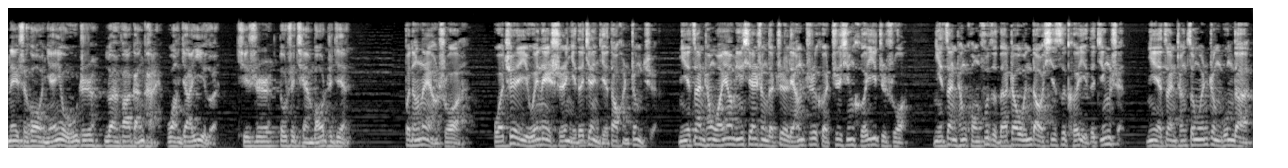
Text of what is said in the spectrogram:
那时候年幼无知，乱发感慨，妄加议论，其实都是浅薄之见。不能那样说。我却以为那时你的见解倒很正确，你赞成王阳明先生的致良知和知行合一之说，你赞成孔夫子的朝闻道夕思可以的精神，你也赞成曾文正公的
